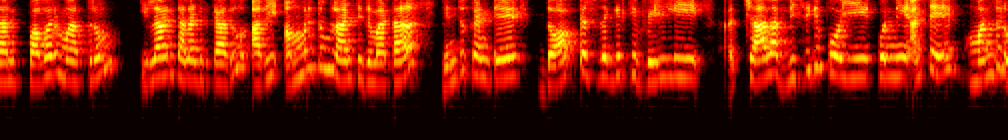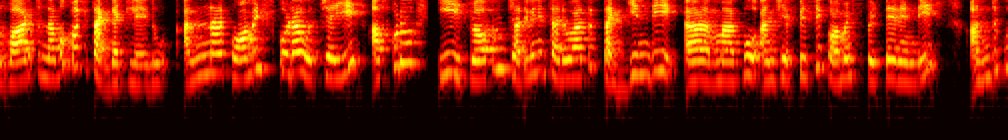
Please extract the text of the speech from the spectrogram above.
దాని పవర్ మాత్రం ఇలాంటి అలాంటిది కాదు. అది అమృతం లాంటిది మాట. ఎందుకంటే డాక్టర్స్ దగ్గరికి వెళ్ళి చాలా విసిగిపోయి కొన్ని అంటే మందులు వాడుతున్నామో మాకు తగ్గట్లేదు అన్న కామెంట్స్ కూడా వచ్చాయి. అప్పుడు ఈ శ్లోకం చదివిన తర్వాత తగ్గింది మాకు అని చెప్పేసి కామెంట్స్ పెట్టారండి. అందుకు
